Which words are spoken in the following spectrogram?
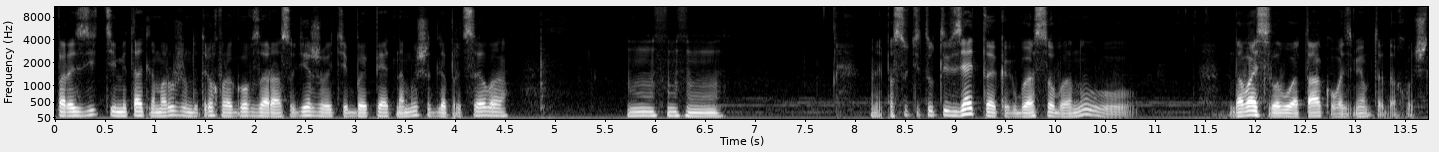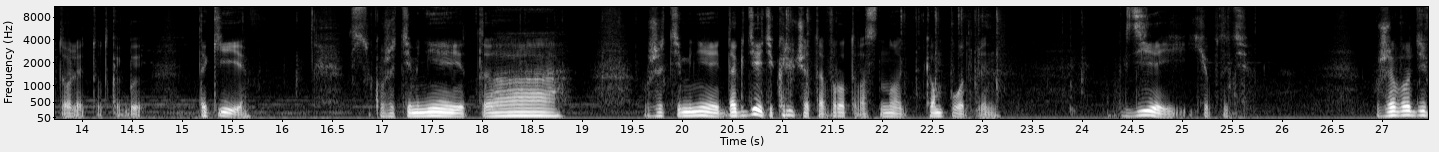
Поразите метательным оружием до трех врагов за раз. Удерживайте B5 на мыши для прицела. Угу. Блин, по сути, тут и взять-то как бы особо, ну... Давай силовую атаку возьмем тогда хоть что ли. Тут как бы такие. Сука, уже темнеет. А -а -а. Уже темнеет. Да где эти крюча-то в рот вас, но компот, блин. Где, ёптать? Уже вроде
